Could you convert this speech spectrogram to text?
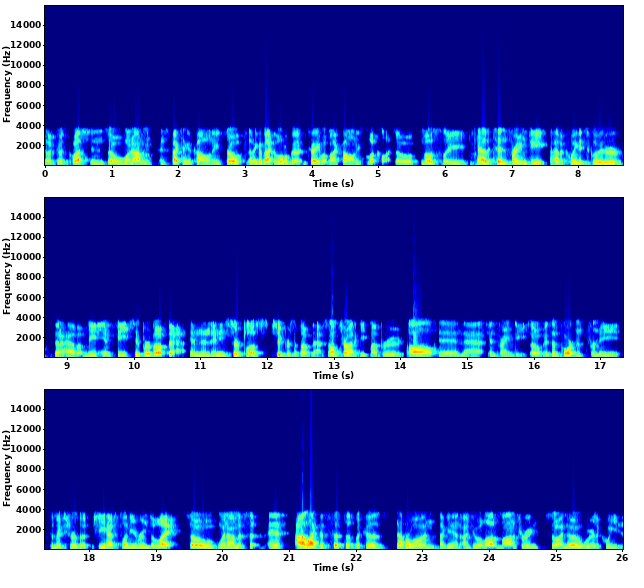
a good question. And so when I'm inspecting a colony, so let me go back a little bit and tell you what my colonies look like. So mostly I have a 10 frame deep, I have a queen excluder, then I have a medium feed super above that and then any surplus supers above that. So I'm trying to keep my brood all in that 10 frame deep. So it's important for me to make sure that she has plenty of room to lay. So when I'm, and I like the system because number one, again, I do a lot of monitoring, so I know where the queen is.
